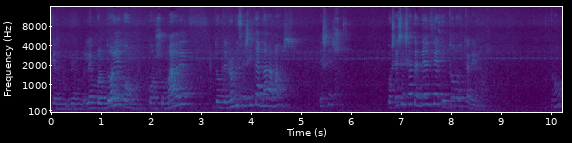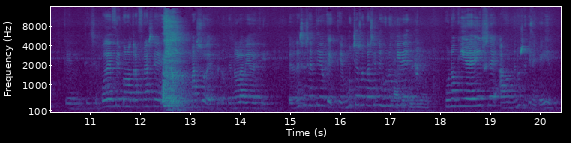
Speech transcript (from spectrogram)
que el, envoltorio con, su madre, donde no necesitan nada más. Es eso. Pues es esa tendencia que todos tenemos. Que, se puede decir con otra frase más soez, pero que no la voy a decir. Pero en ese sentido que, que en muchas ocasiones uno quiere, uno quiere irse a donde no se tiene que ir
